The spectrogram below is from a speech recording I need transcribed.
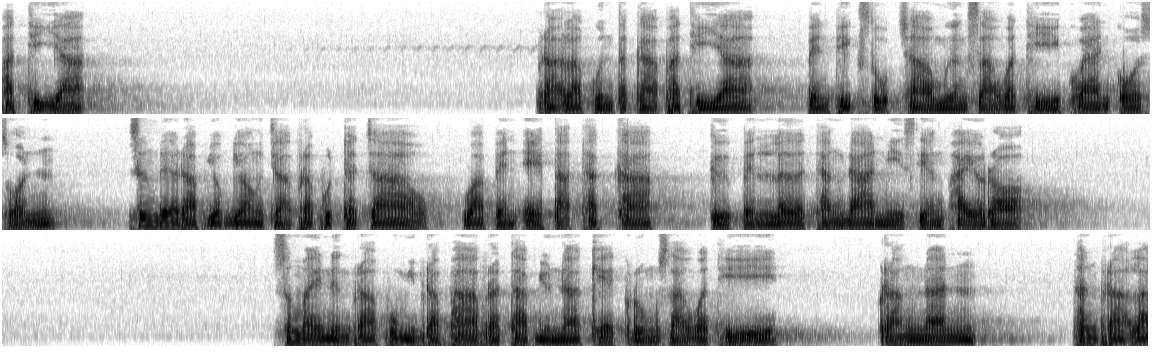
พัทธิยะ พระละกุลตกะพัทธิยะ เป็นภิกษุชาวเมืองสาวัตถีแคว้นโกศล ซึ่งได้รับยกย่องจากพระพุทธเจ้าว่าเป็นเอตทัคคะ คือเป็นเลิศทางด้านมีเสียงไพเราะ สมัยหนึ่งพระผู้มีพระภาคประทับอยู่ณเขตกรุงสาวัตถี ครั้งนั้น ท่านพระละ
